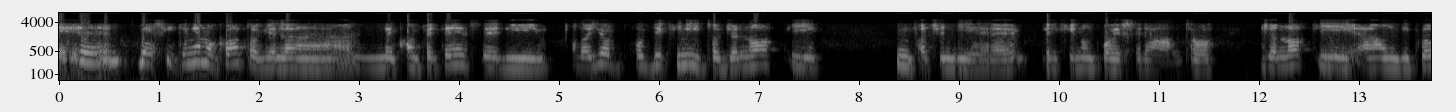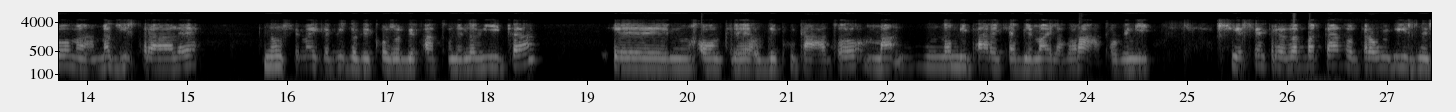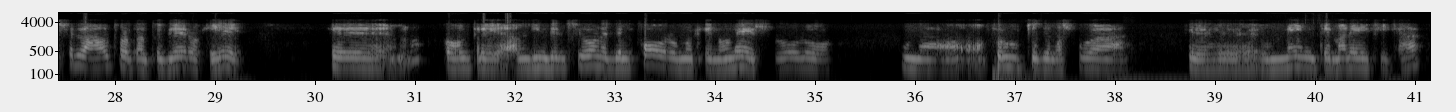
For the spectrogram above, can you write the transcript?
Eh, beh sì, teniamo conto che la, le competenze di... Allora, io ho definito Giannotti un faccendiere perché non può essere altro. Giannotti ha un diploma magistrale, non si è mai capito che cosa abbia fatto nella vita, eh, oltre al deputato, ma non mi pare che abbia mai lavorato, quindi si è sempre arrabattato tra un business e l'altro, tanto è vero che eh, oltre all'invenzione del forum che non è solo una, frutto della sua eh, mente malefica,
